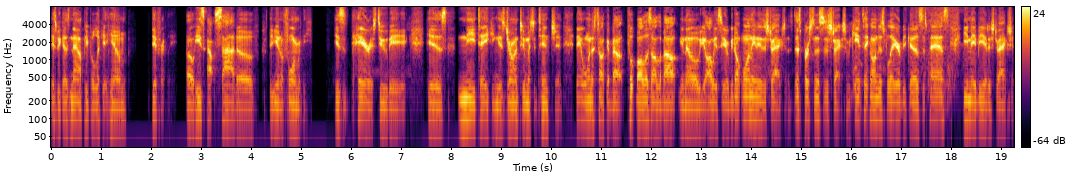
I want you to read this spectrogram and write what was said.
is because now people look at him differently oh, he's outside of the uniformity. his hair is too big. His knee taking is drawing too much attention. They want us to talk about football is all about, you know, you always hear, we don't want any distractions. This person is a distraction. We can't take on this player because his past, he may be a distraction.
